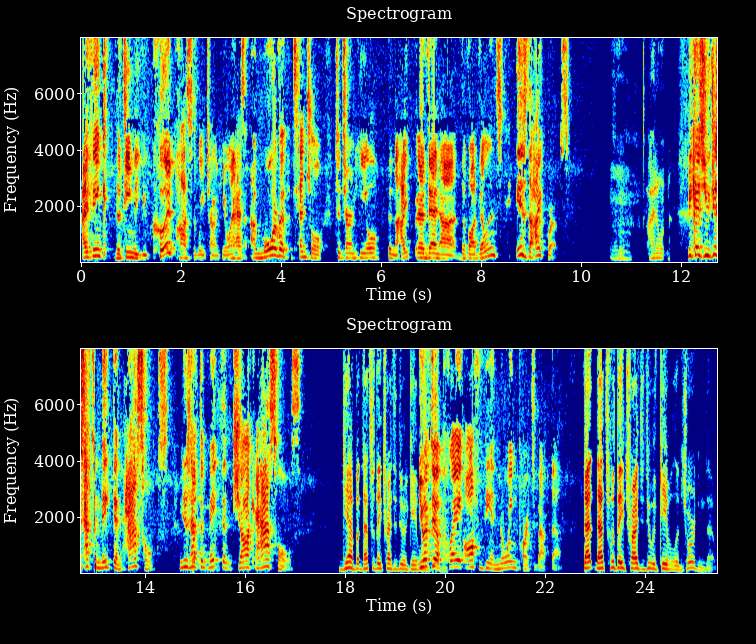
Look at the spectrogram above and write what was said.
I think the team that you could possibly turn heel and has a more of a potential to turn heel than the hype uh, than uh, the vaudevillains is the hype bros. I don't. Because you just have to make them assholes. You just have to make them jock assholes. Yeah, but that's what they tried to do with Gable. You have to Jordan. play off of the annoying parts about them. That that's what they tried to do with Gable and Jordan, though.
